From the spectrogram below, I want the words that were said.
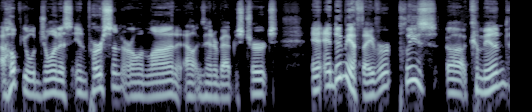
I hope you will join us in person or online at Alexander Baptist Church. And, and do me a favor, please uh, commend,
